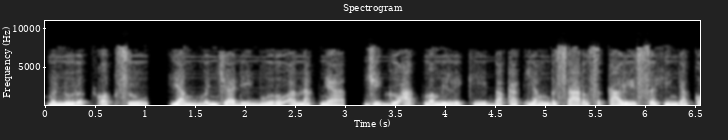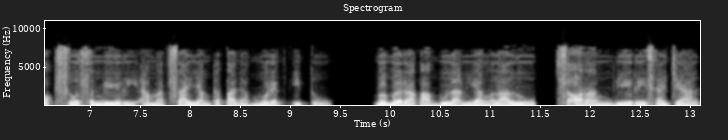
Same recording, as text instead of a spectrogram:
Menurut Koksu, yang menjadi guru anaknya, Jigoat memiliki bakat yang besar sekali sehingga Koksu sendiri amat sayang kepada murid itu. Beberapa bulan yang lalu, seorang diri saja,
